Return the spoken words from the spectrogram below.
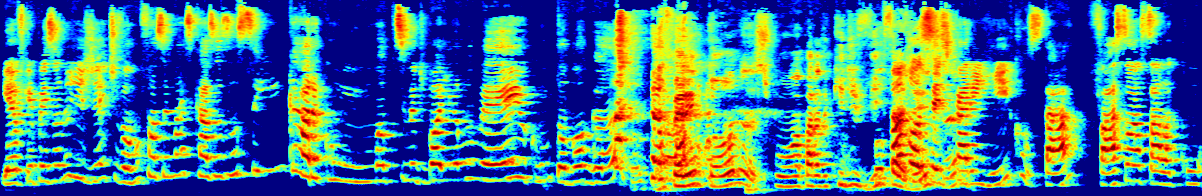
E aí eu fiquei pensando, gente, vamos fazer mais casas assim, cara, com uma piscina de bolinha no meio, com um tobogã. Diferentonas. Tipo, uma parada que divirta Por favor, a gente, vocês né? ficarem ricos, tá? Façam a sala com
